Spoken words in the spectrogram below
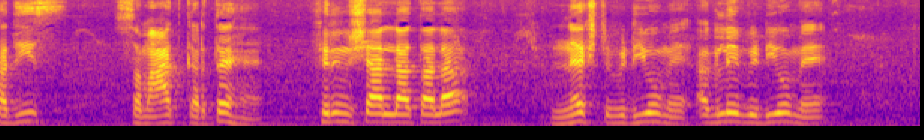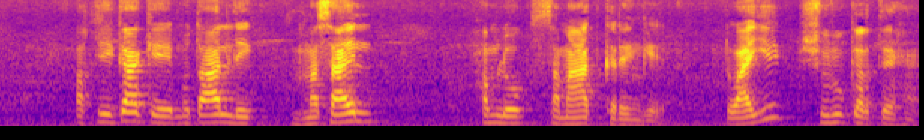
حدیث سماعت کرتے ہیں۔ پھر ان شاء اللہ تعالیٰ نیکسٹ ویڈیو میں، اگلے ویڈیو میں عقیقہ کے متعلق مسائل ہم لوگ سماعت کریں گے۔ تو آئیے شروع کرتے ہیں۔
